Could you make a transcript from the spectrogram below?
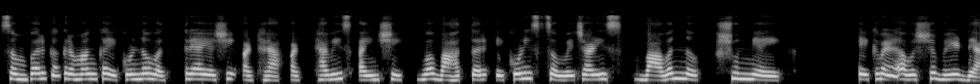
संपर्क क्रमांक एकोणनव्वद त्र्याऐंशी अठरा अठ्ठावीस ऐंशी व बहात्तर एकोणीस चव्वेचाळीस बावन्न शून्य एक. एक वेळ अवश्य भेट द्या.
